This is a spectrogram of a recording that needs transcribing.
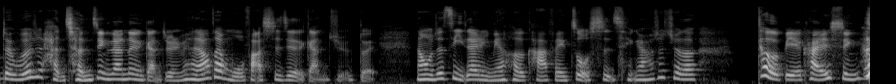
对我就是很沉浸在那个感觉里面，很像在魔法世界的感觉。对，然后我就自己在里面喝咖啡做事情，然后就觉得。特别开心，还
